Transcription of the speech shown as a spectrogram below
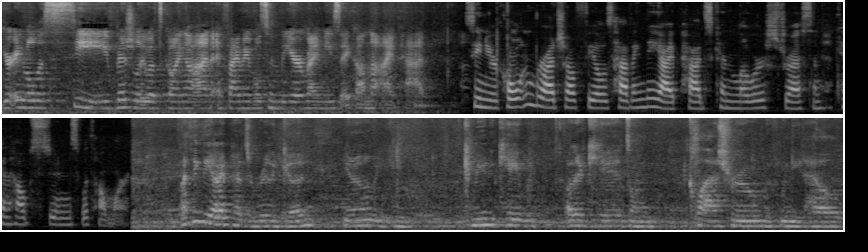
you're able to see visually what's going on if I'm able to mirror my music on the iPad. Senior Colton Bradshaw feels having the iPads can lower stress and can help students with homework. I think the iPads are really good. You know, we can communicate with other kids on classroom if we need help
